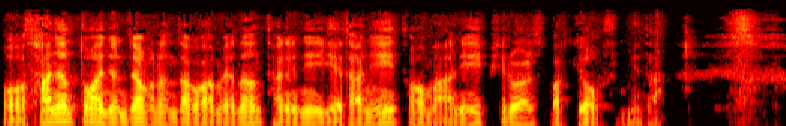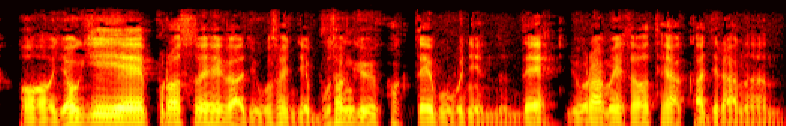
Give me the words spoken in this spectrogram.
어, 4년 동안 연장을 한다고 하면은 당연히 예산이 더 많이 필요할 수밖에 없습니다. 어, 여기에 플러스 해가지고서 이제 무상교육 확대 부분이 있는데, 요람에서 대학까지라는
